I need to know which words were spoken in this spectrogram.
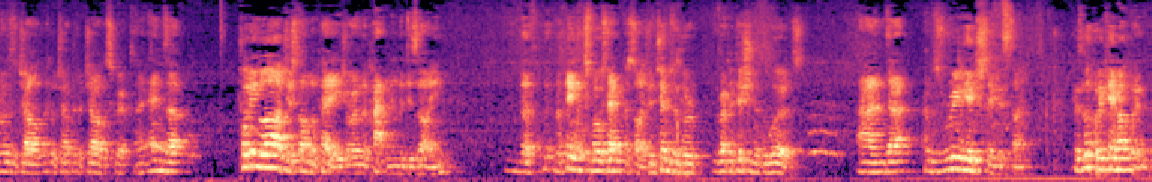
runs a Java, little Java, bit of JavaScript and it ends up putting largest on the page or in the pattern in the design the, the thing that's most emphasised in terms of the repetition of the words. And uh, it was really interesting this time. Because look what it came up with.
